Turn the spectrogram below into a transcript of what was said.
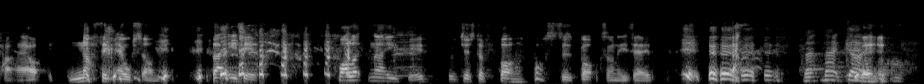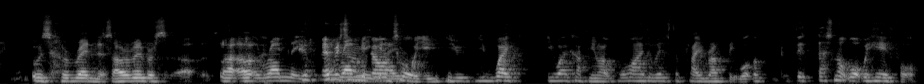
cut out, nothing else on it. That is it. Bollock naked with just a Fo- Foster's box on his head. that that game was horrendous. I remember, uh, like, uh, Romney. Every- Every time you go on game. tour, you, you, you wake you wake up and you're like, why do we have to play rugby? What the, that's not what we're here for.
